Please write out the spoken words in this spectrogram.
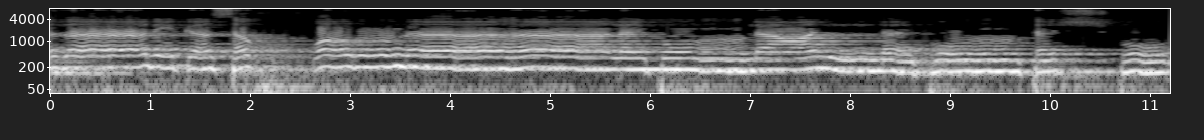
كذلك سخرناها لكم لعلكم تشكرون.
